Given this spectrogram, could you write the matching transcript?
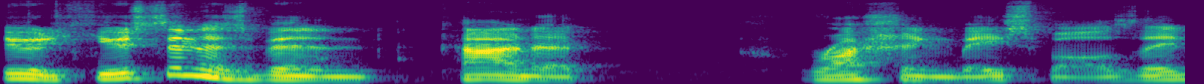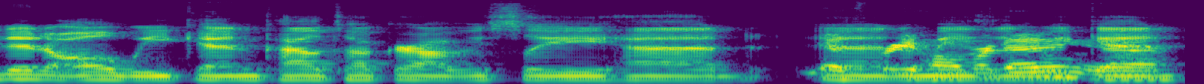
Dude, Houston has been kind of crushing baseballs. They did all weekend. Kyle Tucker obviously had Yeah, an amazing day, weekend.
